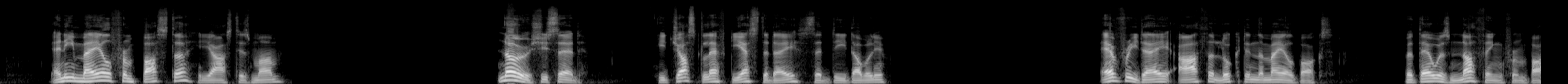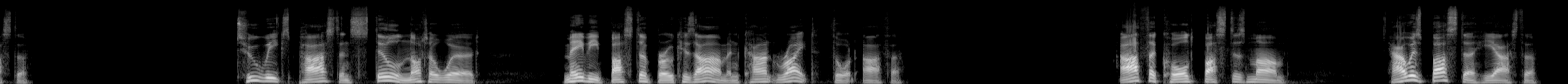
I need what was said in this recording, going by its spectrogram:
Any mail from Buster? he asked his mum. No, she said. He just left yesterday, said D.W. Every day Arthur looked in the mailbox, but there was nothing from Buster. Two weeks passed and still not a word. Maybe Buster broke his arm and can't write, thought Arthur. Arthur called Buster's mom. How is Buster? he asked her.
